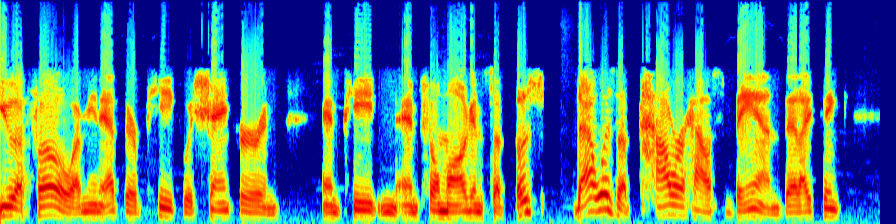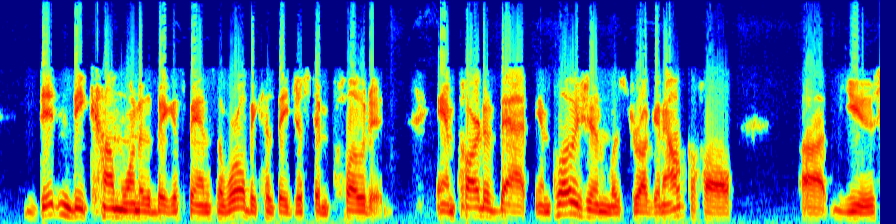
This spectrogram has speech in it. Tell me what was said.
UFO, I mean, at their peak with Schenker and and Pete and, and Phil Mogg and stuff. Those that was a powerhouse band that I think didn't become one of the biggest bands in the world because they just imploded. And part of that implosion was drug and alcohol uh, use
